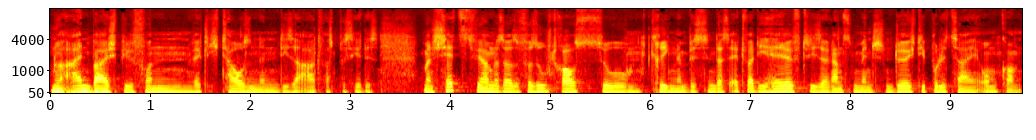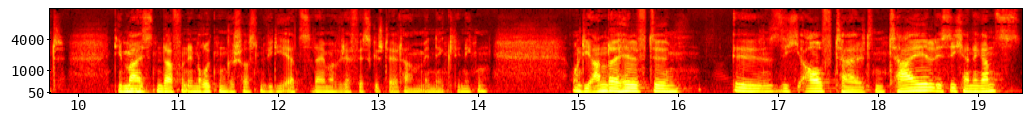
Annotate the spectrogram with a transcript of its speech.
Nur ein Beispiel von wirklich Tausenden dieser Art, was passiert ist. Man schätzt, wir haben das also versucht rauszukriegen ein bisschen, dass etwa die Hälfte dieser ganzen Menschen durch die Polizei umkommt. Die meisten davon in den Rücken geschossen, wie die Ärzte da immer wieder festgestellt haben in den Kliniken. Und die andere Hälfte äh, sich aufteilt. Ein Teil ist sicher eine ganz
